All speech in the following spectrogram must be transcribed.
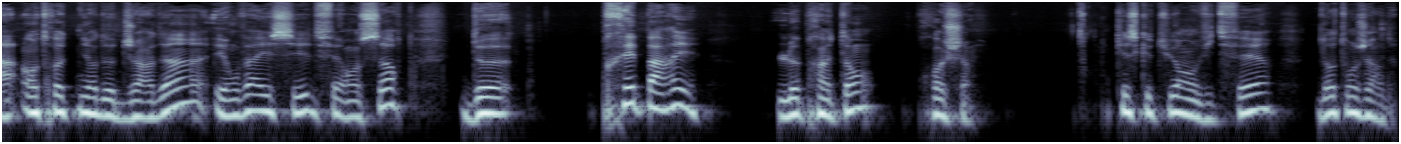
à entretenir notre jardin et on va essayer de faire en sorte de préparer le printemps prochain. Qu'est-ce que tu as envie de faire dans ton jardin?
